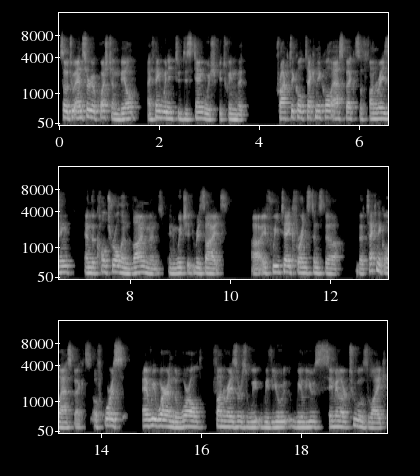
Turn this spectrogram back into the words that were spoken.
So to answer your question bill i think we need to distinguish between the practical technical aspects of fundraising and the cultural environment in which it resides. Uh, if we take for instance the the technical aspects of course everywhere in the world fundraisers we, with you will use similar tools like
